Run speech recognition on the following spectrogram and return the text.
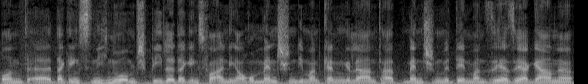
Und äh, da ging es nicht nur um Spiele, da ging es vor allen Dingen auch um Menschen, die man kennengelernt hat, Menschen, mit denen man sehr, sehr gerne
